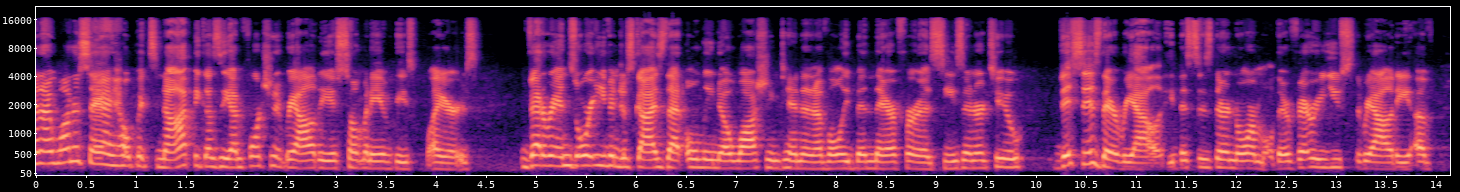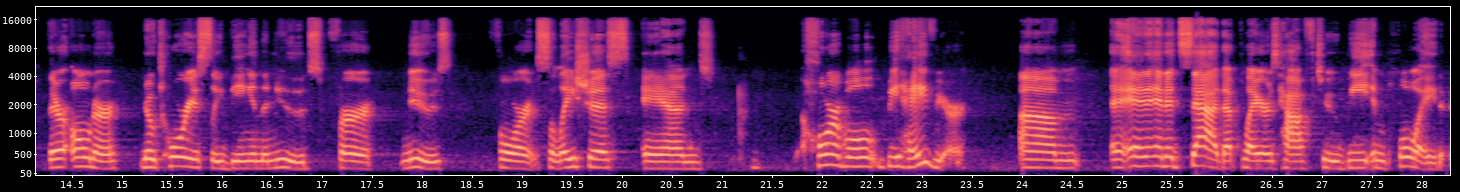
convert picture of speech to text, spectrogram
And I want to say I hope it's not because the unfortunate reality is so many of these players, veterans or even just guys that only know Washington and have only been there for a season or two, this is their reality. This is their normal. They're very used to the reality of their owner notoriously being in the news for news for salacious and horrible behavior. Um, and, and it's sad that players have to be employed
